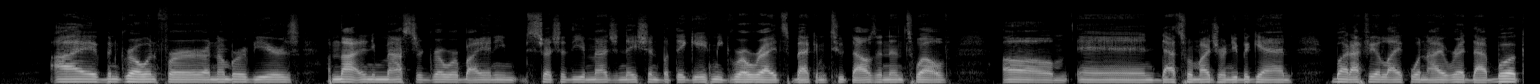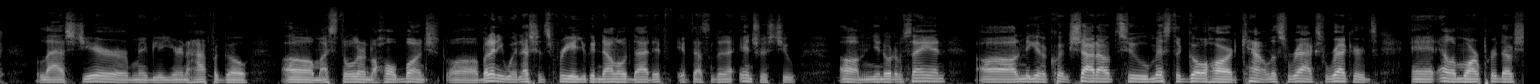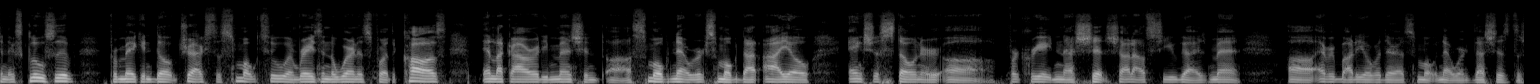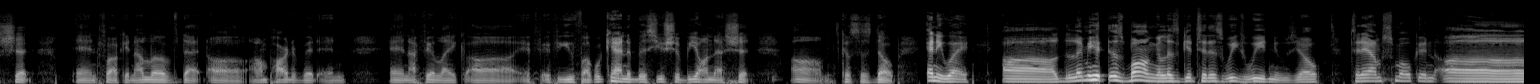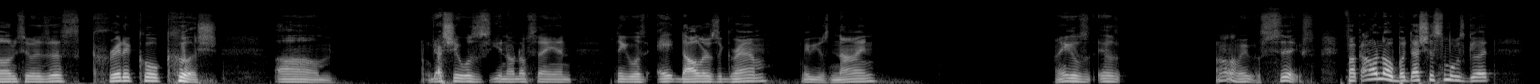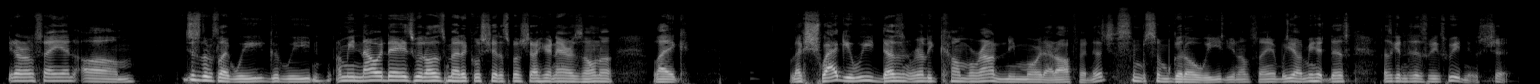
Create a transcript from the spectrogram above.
I've been growing for a number of years. I'm not any master grower by any stretch of the imagination, but they gave me grow rights back in 2012. Um, and that's where my journey began. But I feel like when I read that book last year or maybe a year and a half ago, um, I still learned a whole bunch. Uh, but anyway, that shit's free. You can download that if, if that's something that interests you. Um, you know what I'm saying? Uh, let me give a quick shout out to Mr. Gohard, Countless Racks Records, and LMR Production Exclusive for making dope tracks to smoke to and raising awareness for the cause. And like I already mentioned, uh, Smoke Network, Smoke.io, Anxious Stoner, uh, for creating that shit. Shout outs to you guys, man uh, everybody over there at Smoke Network. That's just the shit. And fucking, I love that uh, I'm part of it. And and I feel like uh, if if you fuck with cannabis, you should be on that shit. Um, cause it's dope. Anyway, uh, let me hit this bong and let's get to this week's weed news, yo. Today I'm smoking. Um, me see what is this? Critical Kush. Um, that shit was, you know what I'm saying. I think it was eight dollars a gram. Maybe it was nine. I think it was it was I don't know, maybe it was six. Fuck, I don't know, but that shit smokes good. You know what I'm saying? Um, it just looks like weed, good weed. I mean, nowadays with all this medical shit, especially out here in Arizona, like like swaggy weed doesn't really come around anymore that often. It's just some some good old weed, you know what I'm saying? But yeah, let me hit this. Let's get into this week's weed news. Shit.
